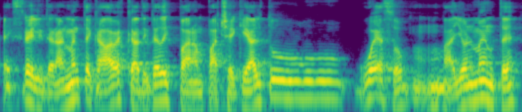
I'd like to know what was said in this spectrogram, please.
X-ray, literalmente, cada vez que a ti te disparan para chequear tu hueso, mayormente,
